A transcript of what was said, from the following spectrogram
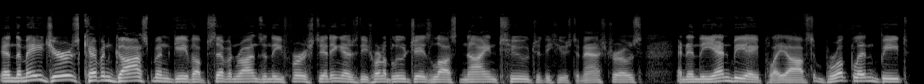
In the majors, Kevin Gausman gave up seven runs in the first inning as the Toronto Blue Jays lost 9-2 to the Houston Astros. And in the NBA playoffs, Brooklyn beat,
